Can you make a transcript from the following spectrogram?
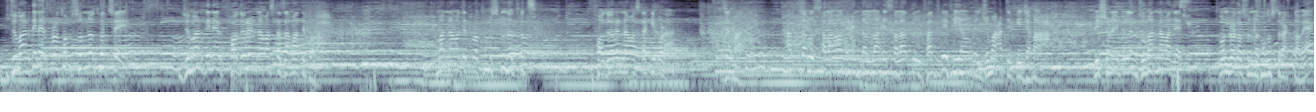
জুমার দিনের প্রথম সুন্নত হচ্ছে জুমার দিনের ফজরের নামাজটা জামাতে পড়া। জুমার নামাজের প্রথম সুন্নত হচ্ছে ফজরের নামাজটা কি পড়া? জামাতে। আফজালুস সালাওয়াত ইনদাল্লাহি সালাতুল ফাজরি ফি ইয়াউমিল জুমআতি ফি জামাআহ বিশ্বনবী বললেন, জুমার নামাজের 15টা সুন্নত মুখস্থ রাখতে হবে। এক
